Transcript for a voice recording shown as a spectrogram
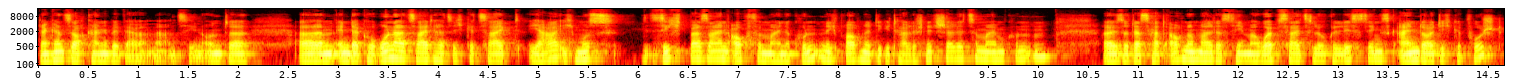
dann kannst du auch keine Bewerber mehr anziehen. Und äh, ähm, in der Corona-Zeit hat sich gezeigt, ja, ich muss sichtbar sein, auch für meine Kunden. Ich brauche eine digitale Schnittstelle zu meinem Kunden. Also das hat auch nochmal das Thema Websites, Local Listings eindeutig gepusht.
